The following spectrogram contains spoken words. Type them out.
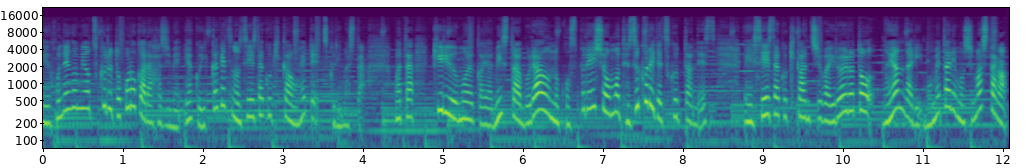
えー、骨組みを作るところから始め約1ヶ月の制作期間を経て作りました。また桐生萌香やミスターブラウンのコスプレ衣装も手作りで作ったんです、えー、制作期間中はいろいろと悩んだり揉めたりもしましたが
